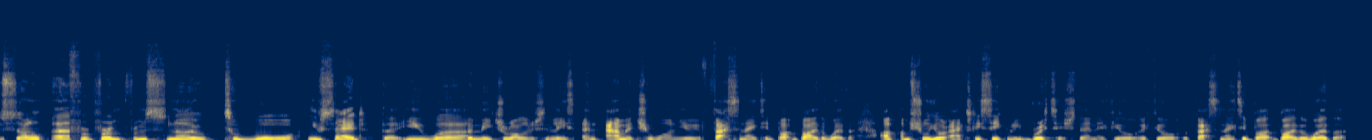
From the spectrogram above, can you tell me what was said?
So, uh, from, from from snow to war, you said that you were a meteorologist, at least an amateur one. You're fascinated by, by the weather. I'm, I'm sure you're actually secretly British then, if you're if you're fascinated by, by the weather.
